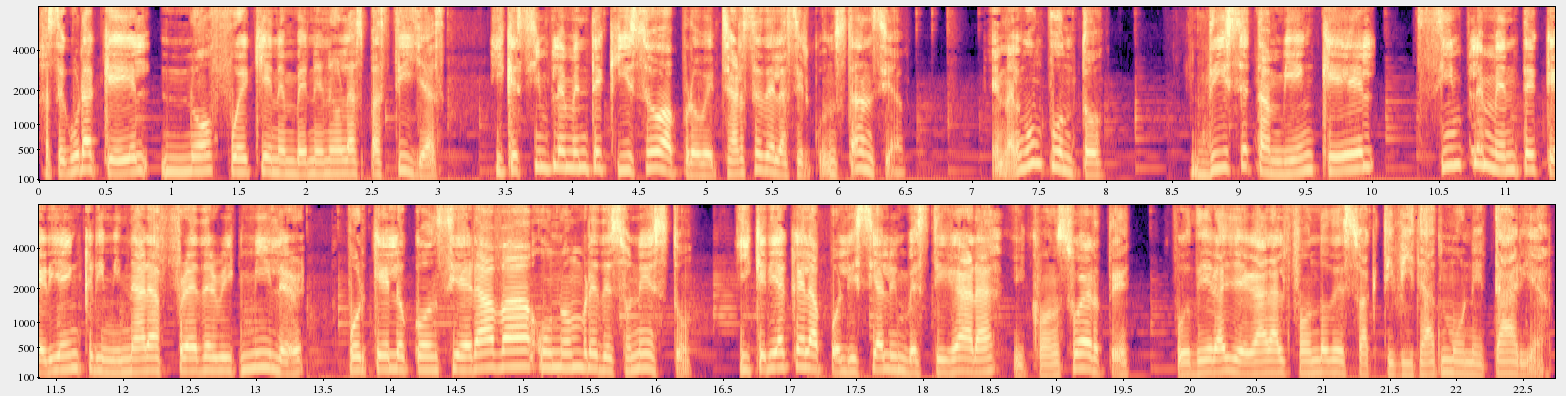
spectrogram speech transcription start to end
Asegura que él no fue quien envenenó las pastillas y que simplemente quiso aprovecharse de la circunstancia. En algún punto, dice también que él simplemente quería incriminar a Frederick Miller porque lo consideraba un hombre deshonesto y quería que la policía lo investigara y con suerte pudiera llegar al fondo de su actividad monetaria.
